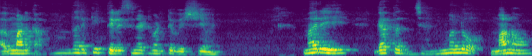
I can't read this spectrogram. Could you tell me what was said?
అవి మనకు అందరికీ తెలిసినటువంటి విషయమే. మరి గత జన్మలో మనం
